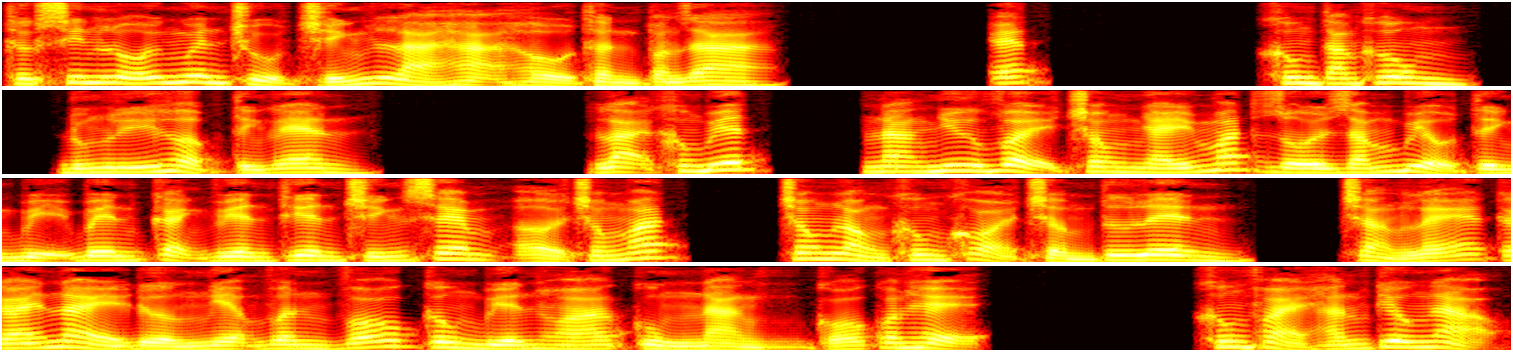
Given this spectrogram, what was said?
thực xin lỗi nguyên chủ chính là hạ hầu thần toàn gia. S. 080, đúng lý hợp tình ghen. Lại không biết, nàng như vậy trong nháy mắt rồi dám biểu tình bị bên cạnh viên thiên chính xem ở trong mắt, trong lòng không khỏi trầm tư lên, chẳng lẽ cái này đường nghiệm vân võ công biến hóa cùng nàng có quan hệ. Không phải hắn kiêu ngạo,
